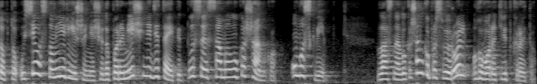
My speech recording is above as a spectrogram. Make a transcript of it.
Тобто, усі основні рішення щодо переміщення дітей підписує саме Лукашенко у Москві. Власне, Лукашенко про свою роль говорить відкрито.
